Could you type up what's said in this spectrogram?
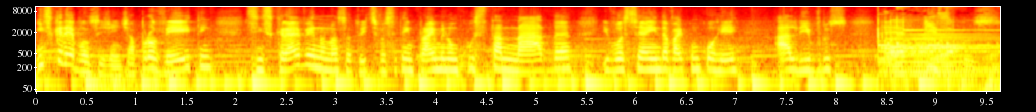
Inscrevam-se, gente. Aproveitem, se inscrevem na nossa Twitch. Se você tem Prime, não custa nada e você ainda vai concorrer a livros é, físicos.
